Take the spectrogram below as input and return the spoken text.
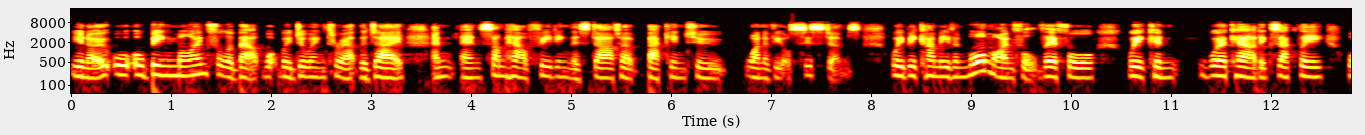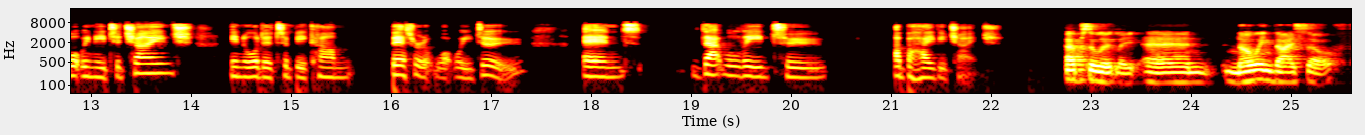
you know, or, or, being mindful about what we're doing throughout the day and, and somehow feeding this data back into one of your systems, we become even more mindful. Therefore, we can work out exactly what we need to change in order to become better at what we do. And that will lead to a behavior change. Absolutely. And knowing thyself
